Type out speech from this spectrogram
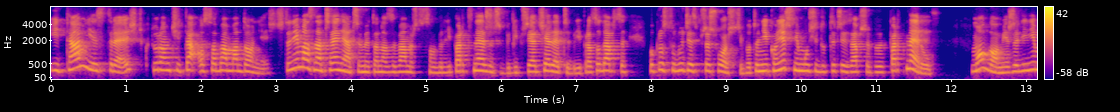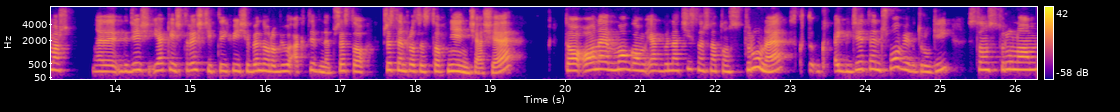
i tam jest treść, którą ci ta osoba ma donieść. To nie ma znaczenia, czy my to nazywamy, że to są byli partnerzy, czy byli przyjaciele, czy byli pracodawcy, po prostu ludzie z przeszłości, bo to niekoniecznie musi dotyczyć zawsze byłych partnerów. Mogą, jeżeli nie masz e, gdzieś jakieś treści w tej chwili się będą robiły aktywne przez, to, przez ten proces cofnięcia się, to one mogą jakby nacisnąć na tą strunę, gdzie ten człowiek drugi z tą struną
